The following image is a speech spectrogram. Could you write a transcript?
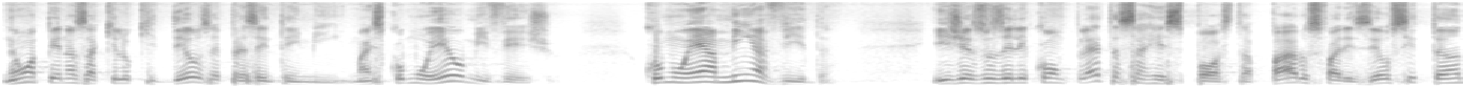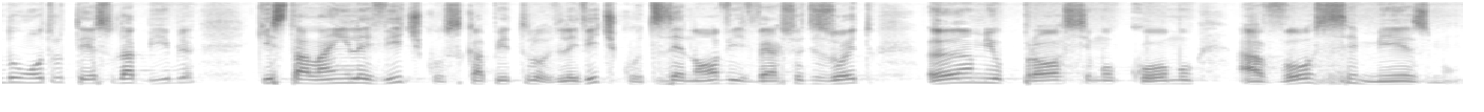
Não apenas aquilo que Deus representa em mim, mas como eu me vejo, como é a minha vida. E Jesus ele completa essa resposta para os fariseus citando um outro texto da Bíblia que está lá em Levíticos, capítulo Levítico 19, verso 18, ame o próximo como a você mesmo.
